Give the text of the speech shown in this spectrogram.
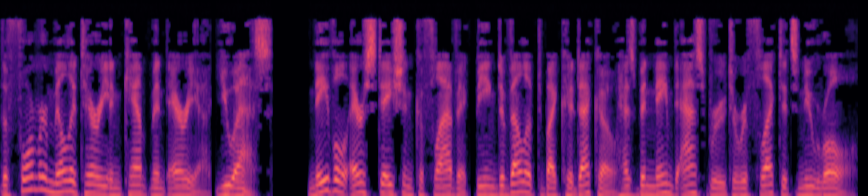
The former military encampment area US Naval Air Station Keflavik being developed by Kadeco has been named Asbru to reflect its new role.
